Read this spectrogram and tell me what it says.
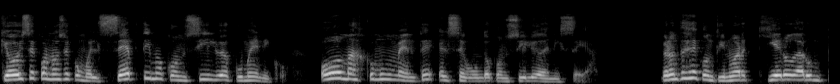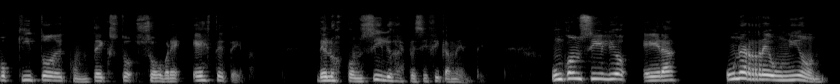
que hoy se conoce como el séptimo concilio ecuménico, o más comúnmente el segundo concilio de Nicea. Pero antes de continuar, quiero dar un poquito de contexto sobre este tema, de los concilios específicamente. Un concilio era una reunión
